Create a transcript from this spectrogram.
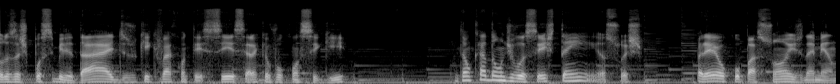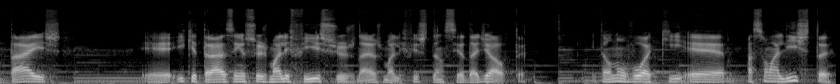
Todas as possibilidades, o que, que vai acontecer, será que eu vou conseguir? Então, cada um de vocês tem as suas preocupações né, mentais é, e que trazem os seus malefícios, né, os malefícios da ansiedade alta. Então, não vou aqui é, passar uma lista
